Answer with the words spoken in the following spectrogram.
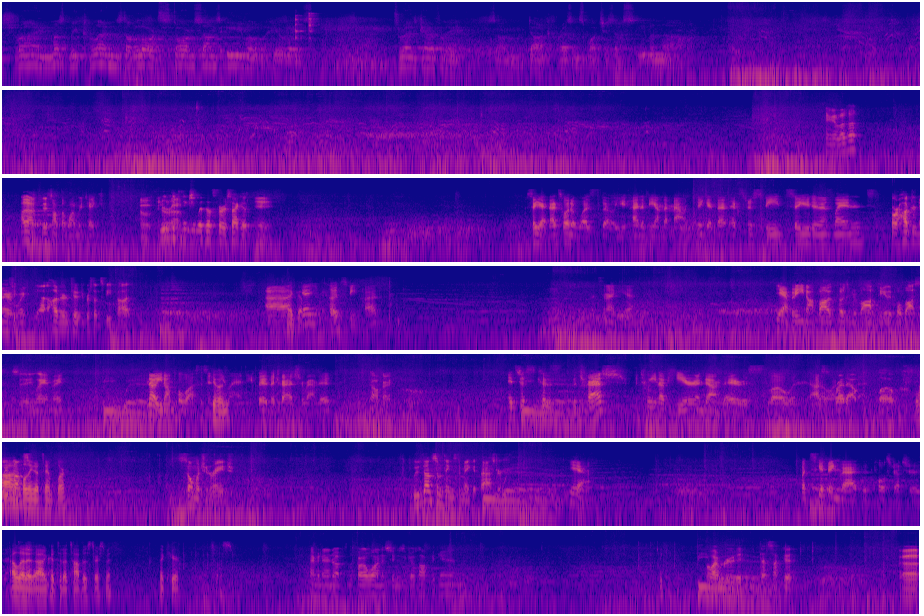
The shrine must be cleansed of Lord Stormsong's evil, heroes. Tread carefully. Some dark presence watches us even now. Take it with her? Oh, no, that's not the one we take. Oh, You can take it with us for a second. Yeah. So yeah, that's what it was though. You had to be on the mount to get that extra speed, so you didn't land. Or 150, or yeah, 150 percent speed pot. Uh, yeah, you could speed pot. That's an idea. Yeah, but you're not bothered supposed to move off to get the full boss to the land, right? Beware. No, you don't pull bosses into Good. land. You clear the trash around it. Okay. It's just because the trash between up here and down there is slow and not a lot. Spread out that. low. But Uh, I'm done pulling the Templar. so much in range. We've done some things to make it faster. Beware. Yeah. But skipping that, the pull structure isn't. I'll let it uh, get to the top of the stair, Smith. Like here. So it's I'm gonna end up the far one as soon as it goes off again. thank you. Oh, I'm rooted. That's not good. Uh,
